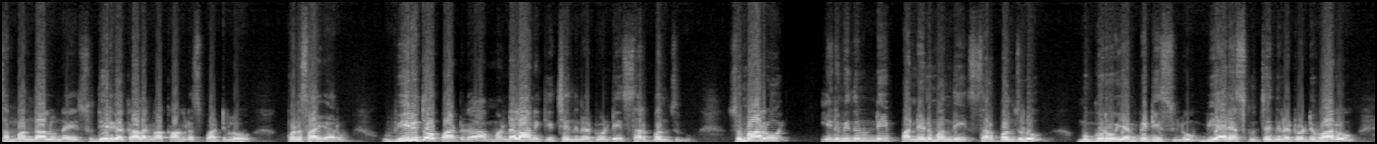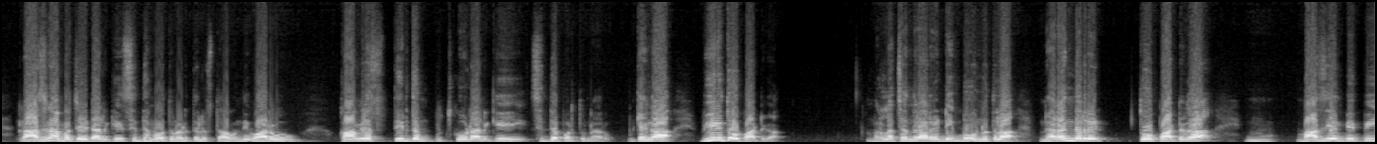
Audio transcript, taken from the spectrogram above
సంబంధాలు ఉన్నాయి సుదీర్ఘకాలంగా కాంగ్రెస్ పార్టీలో కొనసాగారు. వీరితో పాటుగా మండలానికి చెందినటువంటి సర్పంచులు సుమారు ఎనిమిది నుండి పన్నెండు మంది సర్పంచులు ముగ్గురు ఎంపీటీసీలు బీఆర్ఎస్కు చెందినటువంటి వారు రాజీనామా చేయడానికి సిద్ధమవుతున్నట్టు తెలుస్తూ ఉంది. వారు కాంగ్రెస్ తీర్థం పుచ్చుకోవడానికి సిద్ధపడుతున్నారు. ముఖ్యంగా వీరితో పాటుగా మరల చంద్రారెడ్డి బౌనుతుల నరేందర్ రెడ్డితో పాటుగా మాజీ ఎంపీపీ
